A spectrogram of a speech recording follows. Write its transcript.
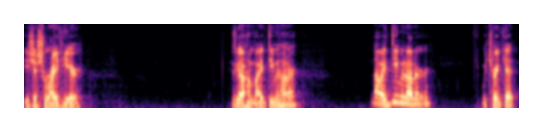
He's just right here. He's gonna hunt my demon hunter. Not my demon hunter. We trinket.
